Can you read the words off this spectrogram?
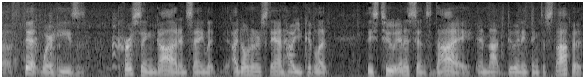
a fit where he's cursing God and saying that I don't understand how you could let these two innocents die and not do anything to stop it.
